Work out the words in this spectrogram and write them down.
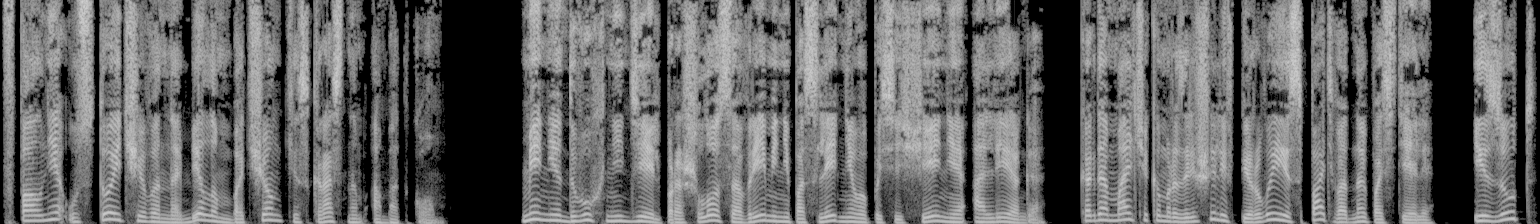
вполне устойчиво на белом бочонке с красным ободком. Менее двух недель прошло со времени последнего посещения Олега, когда мальчикам разрешили впервые спать в одной постели. И зуд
